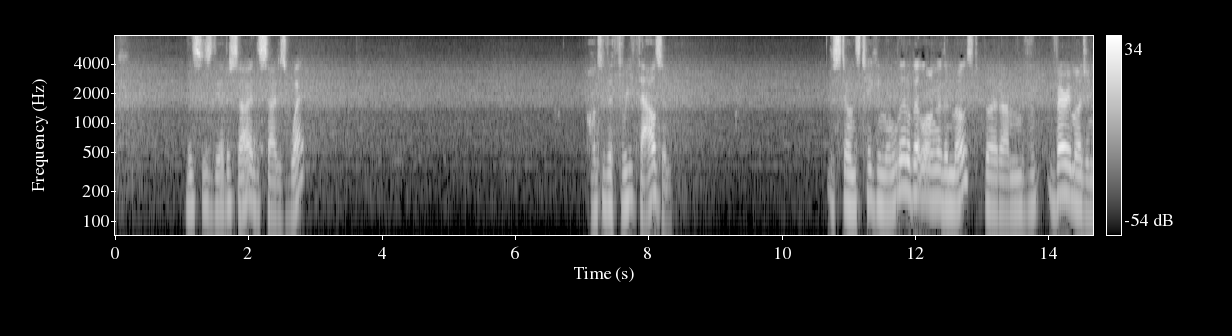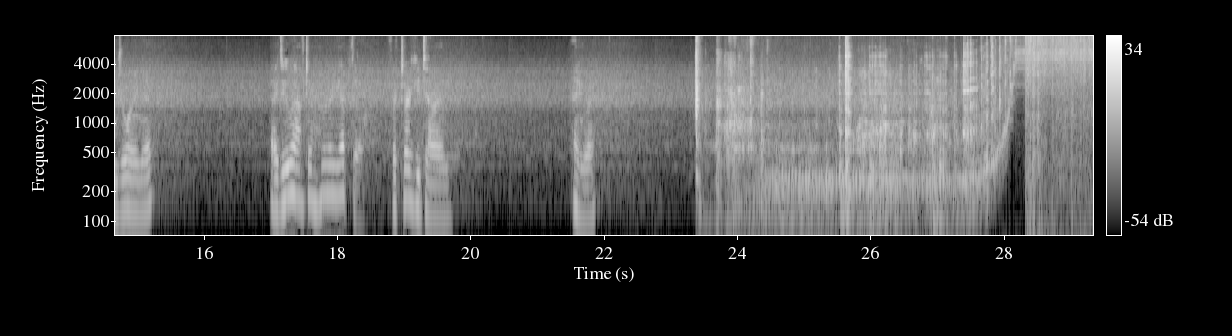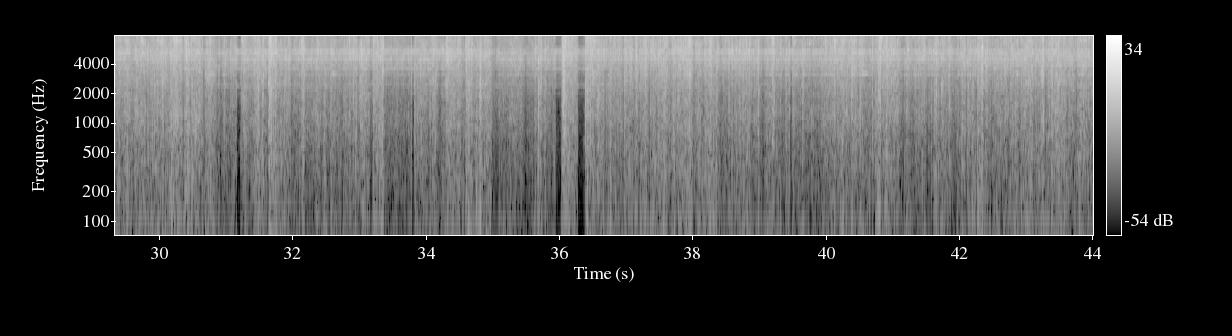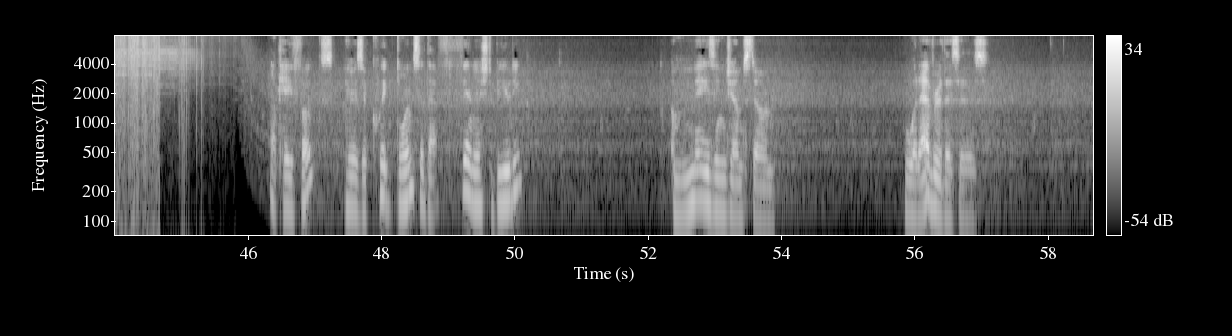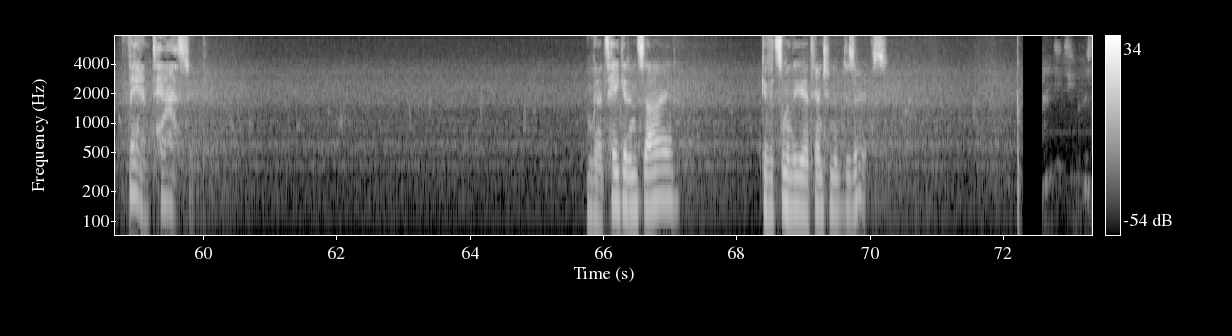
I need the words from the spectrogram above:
This is the other side, the side is wet. Onto the 3000. The stone's taking a little bit longer than most, but I'm very much enjoying it. I do have to hurry up though, for turkey time. Anyway. Okay, folks, here's a quick glimpse of that finished beauty. Amazing gemstone. Whatever this is. Fantastic. I'm going to take it inside, give it some of the attention it deserves.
